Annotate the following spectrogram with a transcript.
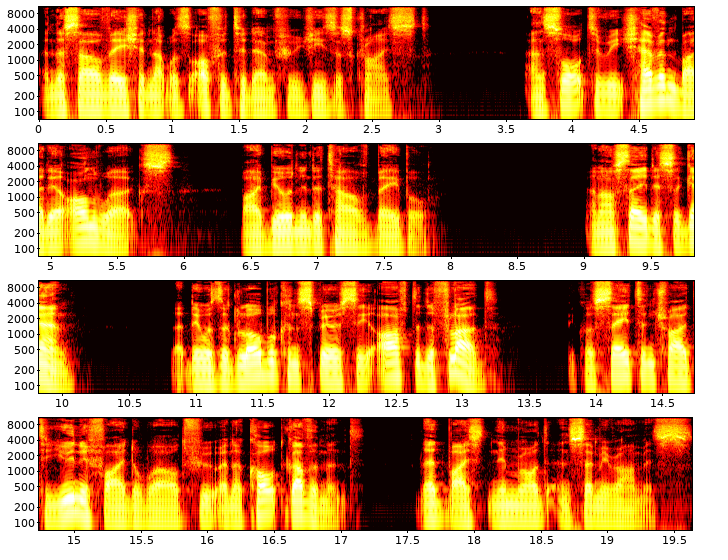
and the salvation that was offered to them through Jesus Christ, and sought to reach heaven by their own works by building the Tower of Babel. And I'll say this again that there was a global conspiracy after the flood because Satan tried to unify the world through an occult government led by Nimrod and Semiramis.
